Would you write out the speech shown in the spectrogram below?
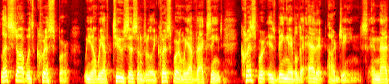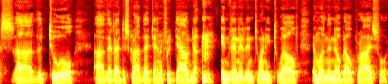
Let's start with CRISPR. You know, we have two systems really CRISPR and we have vaccines. CRISPR is being able to edit our genes, and that's uh, the tool. Uh, that I described that Jennifer Doudna invented in 2012 and won the Nobel Prize for.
